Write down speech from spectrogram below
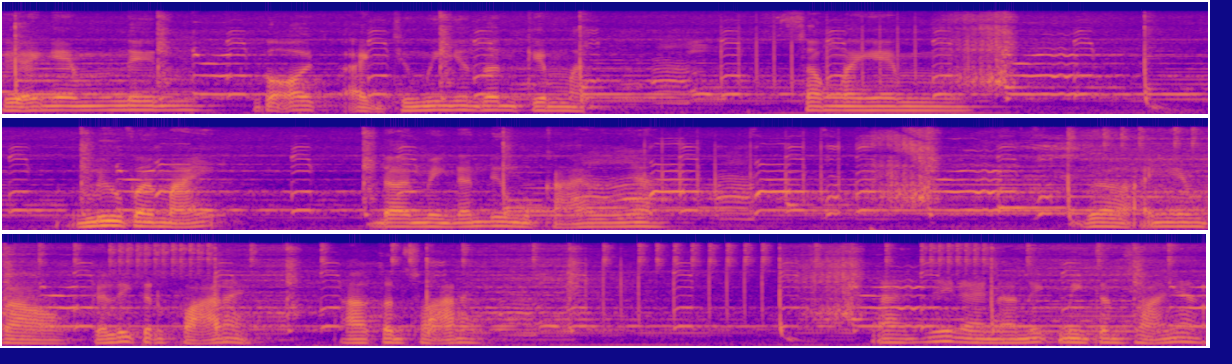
Thì anh em nên gõ ảnh chứng minh nhân dân kèm mặt. Xong anh em lưu vào máy. Đây mình đã lưu một cái rồi nha. Bây giờ anh em vào cái link cần khóa này. À cần xóa này đây nick này là nick mình cần xóa nha.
